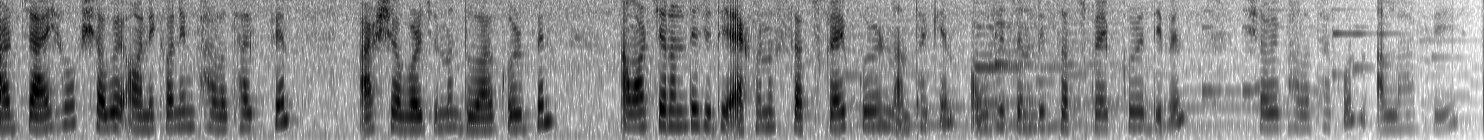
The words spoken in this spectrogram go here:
আর যাই হোক, সবাই অনেক অনেক ভালো থাকবেন আর সবার জন্য দোয়া করবেন। আমার চ্যানেলটি যদি এখনও সাবস্ক্রাইব করে না থাকেন, অবশ্যই চ্যানেলটি সাবস্ক্রাইব করে দিবেন। সবাই ভালো থাকুন, আল্লাহ হাফিজ।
